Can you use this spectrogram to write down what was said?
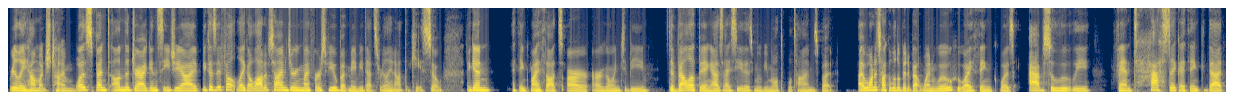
really how much time was spent on the dragon CGI because it felt like a lot of time during my first view, but maybe that's really not the case. So again, I think my thoughts are are going to be developing as I see this movie multiple times, but I want to talk a little bit about Wenwu, who I think was absolutely fantastic. I think that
